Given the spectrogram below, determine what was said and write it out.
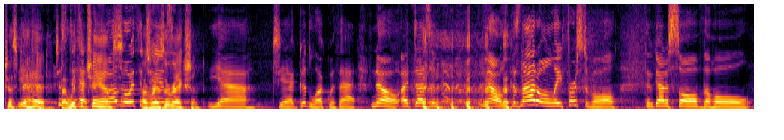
Just Yeah, ahead, just but with ahead. a chance Well, with a of chance. resurrection. Yeah, yeah, good luck with that. No, it doesn't. no, because not only, first of all, they've got to solve the whole,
